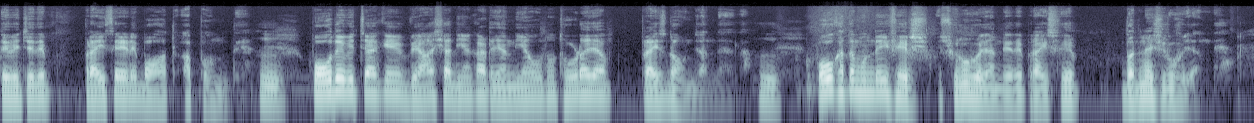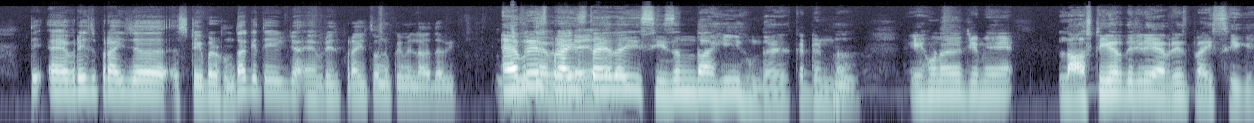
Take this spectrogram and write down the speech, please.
ਦੇ ਵਿੱਚ ਇਹਦੇ ਪ੍ਰਾਈਸ ਜਿਹੜੇ ਬਹੁਤ ਅਪ ਹੁੰਦੇ ਆ। ਪੋਹ ਦੇ ਵਿੱਚ ਆ ਕੇ ਵਿਆਹ ਸ਼ਾਦੀਆਂ ਘਟ ਜਾਂਦੀਆਂ ਉਦੋਂ ਥੋੜਾ ਜਿਹਾ ਪ੍ਰਾਈਸ ਡਾਊਨ ਜਾਂਦਾ ਹੈ ਹੂੰ। ਪੋਹ ਖਤਮ ਹੁੰਦੇ ਹੀ ਫਿਰ ਸ਼ੁਰੂ ਹੋ ਜਾਂਦੇ ਇਹਦੇ ਪ੍ਰਾਈਸ ਫਿਰ ਵਧਣੇ ਸ਼ੁਰੂ ਹੋ ਜਾਂਦੇ ਆ। ਤੇ ਐਵਰੇਜ ਪ੍ਰਾਈਸ ਸਟੇਬਲ ਹੁੰਦਾ ਕਿਤੇ ਜਾਂ ਐਵਰੇਜ ਪ੍ਰਾਈਸ ਤੁਹਾਨੂੰ ਕਿਵੇਂ ਲੱਗਦਾ ਵੀ? ਐਵਰੇਜ ਪ੍ਰਾਈਸ ਤਾਂ? ਇਹਦਾ ਜੀ ਸੀਜ਼ਨ ਦਾ ਹੀ ਹੁੰਦਾ ਹੈ ਕੱਢਣ ਦਾ। ਇਹ ਹੁਣ ਜਿਵੇਂ ਲਾਸਟ ਈਅਰ ਦੇ ਜਿਹੜੇ ਐਵਰੇਜ ਪ੍ਰਾਈਸ ਸੀਗੇ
